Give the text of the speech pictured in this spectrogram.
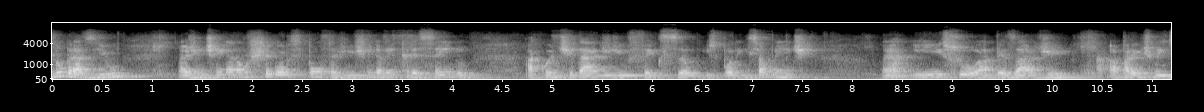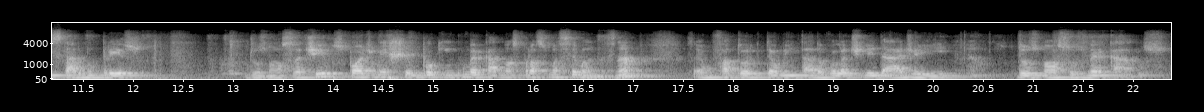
No Brasil, a gente ainda não chegou nesse ponto, a gente ainda vem crescendo a quantidade de infecção exponencialmente, né? e isso, apesar de aparentemente estar no preço dos nossos ativos, pode mexer um pouquinho com o mercado nas próximas semanas. Né? É um fator que tem aumentado a volatilidade aí dos nossos mercados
